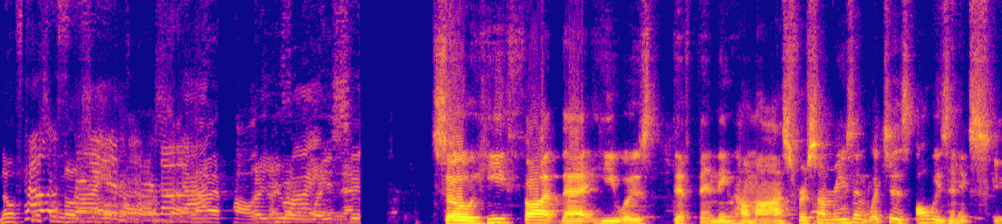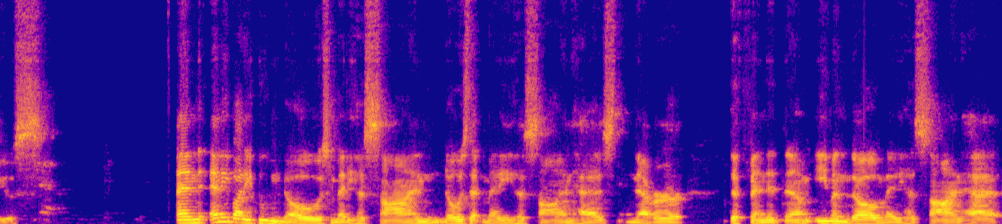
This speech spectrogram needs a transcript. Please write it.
No, of course I'm not. Palestinians supporting are not- I Are you a Ryan. racist? So he thought that he was defending Hamas for some reason, which is always an excuse. And anybody who knows Mehdi Hasan knows that Mehdi Hasan has never defended them, even though Mehdi Hasan had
